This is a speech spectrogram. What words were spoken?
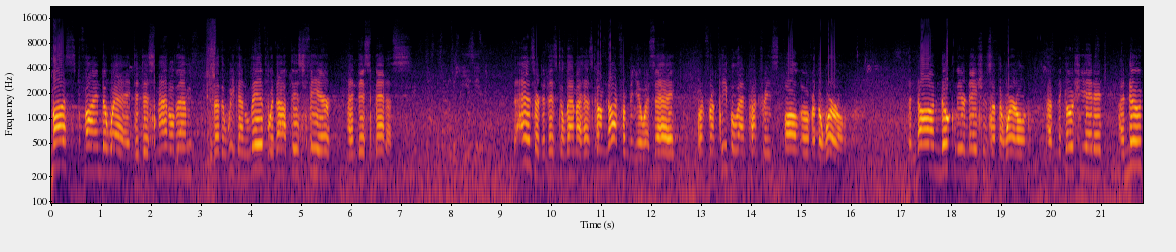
must find a way to dismantle them so that we can live without this fear and this menace. The answer to this dilemma has come not from the USA, but from people and countries all over the world. The non-nuclear nations of the world have negotiated a new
